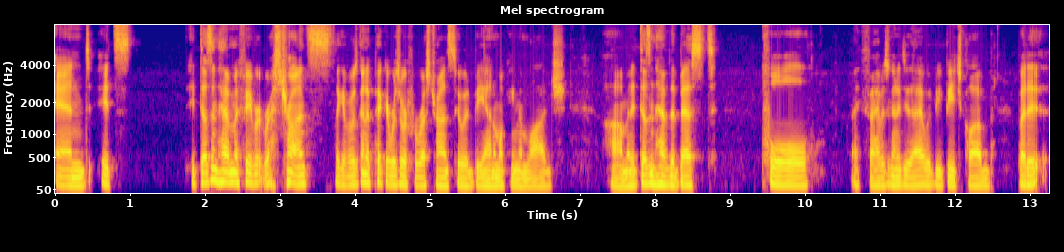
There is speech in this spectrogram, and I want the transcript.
and it's it doesn't have my favorite restaurants. Like if I was going to pick a resort for restaurants, it would be Animal Kingdom Lodge, um, and it doesn't have the best pool. If I was going to do that, it would be Beach Club but it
